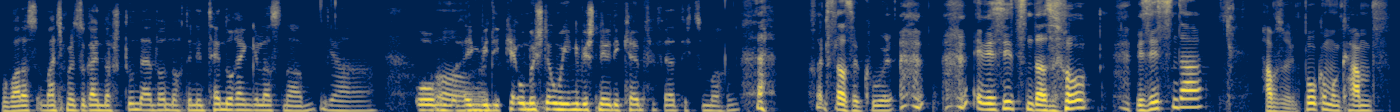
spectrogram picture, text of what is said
wo war das? Manchmal sogar in der Stunde einfach noch den Nintendo reingelassen haben. Ja. Um oh. irgendwie die um, um irgendwie schnell die Kämpfe fertig zu machen. das war so cool. Ey, wir sitzen da so, wir sitzen da, haben so den Pokémon-Kampf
